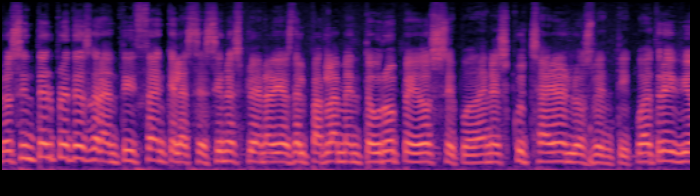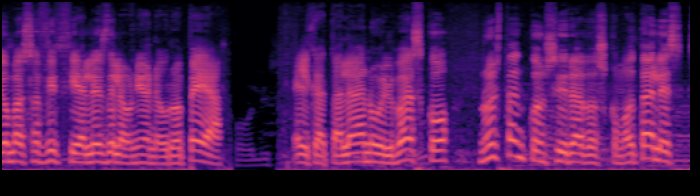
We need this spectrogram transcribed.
Los intérpretes garantizan que las sesiones plenarias del Parlamento Europeo se puedan escuchar en los 24 idiomas oficiales de la Unión Europea. El catalán o el vasco no están considerados como tales,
